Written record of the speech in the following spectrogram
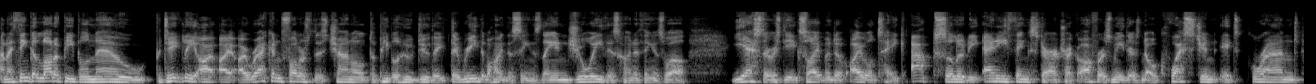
And I think a lot of people now, particularly, I, I, I reckon followers of this channel, the people who do, they, they read the behind the scenes, they enjoy this kind of thing as well. Yes, there is the excitement of, I will take absolutely anything Star Trek offers me. There's no question. It's grand.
